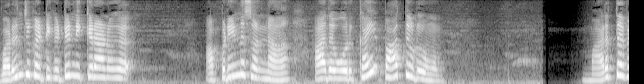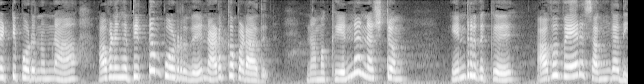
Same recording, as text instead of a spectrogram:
வரைஞ்சு கட்டிக்கிட்டு நிற்கிறானுங்க அப்படின்னு சொன்னால் அதை ஒரு கை பார்த்துடுவோம் மரத்தை வெட்டி போடணும்னா அவனுங்க திட்டம் போடுறது நடக்கப்படாது. நமக்கு என்ன நஷ்டம் என்றதுக்கு அவ வேற சங்கதி.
